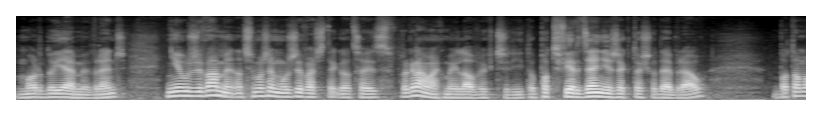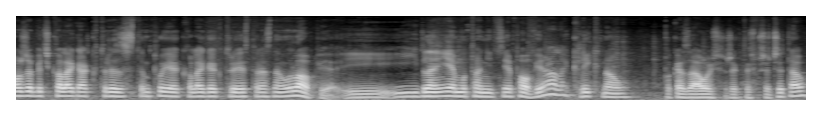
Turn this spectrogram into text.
Mordujemy wręcz. Nie używamy, znaczy możemy używać tego, co jest w programach mailowych, czyli to potwierdzenie, że ktoś odebrał, bo to może być kolega, który zastępuje kolegę, który jest teraz na urlopie i, i dla niemu to nic nie powie, ale kliknął, pokazało się, że ktoś przeczytał.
